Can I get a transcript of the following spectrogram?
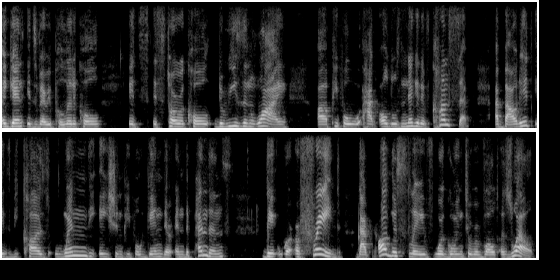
again it's very political it's historical. The reason why uh, people had all those negative concepts about it it is because when the haitian people gained their independence they were afraid that other slaves were going to revolt as well.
